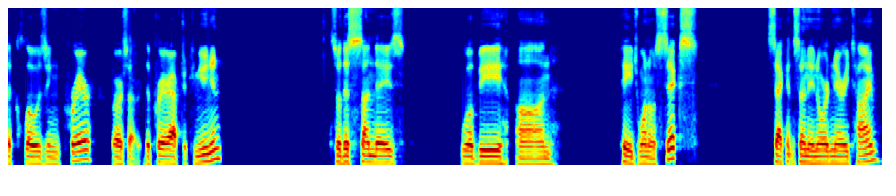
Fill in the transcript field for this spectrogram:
the closing prayer, or sorry, the prayer after communion. So this Sunday's will be on page 106, second Sunday in ordinary time.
